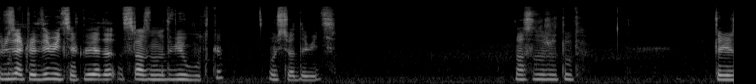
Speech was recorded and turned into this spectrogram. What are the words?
Друзі, дивіться, я сразу на дві вудки. Ось все, дивіться. У нас вже тут три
